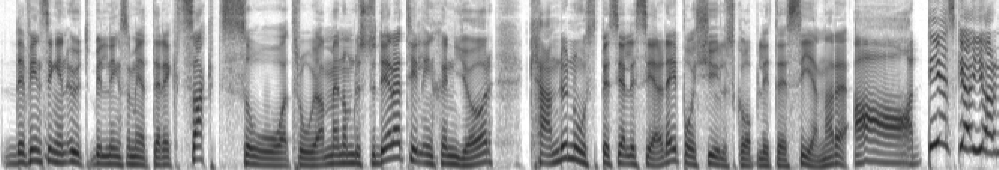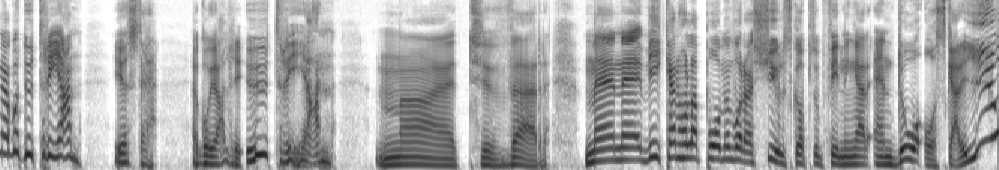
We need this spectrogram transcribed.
Det finns ingen utbildning som heter exakt så, tror jag. Men om du studerar till ingenjör kan du nog specialisera dig på kylskåp lite senare. Ja, ah, det ska jag göra när jag gått ut trean! Just det, jag går ju aldrig ut trean. Nej, tyvärr. Men eh, vi kan hålla på med våra kylskåpsuppfinningar ändå, Oskar. Ja,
